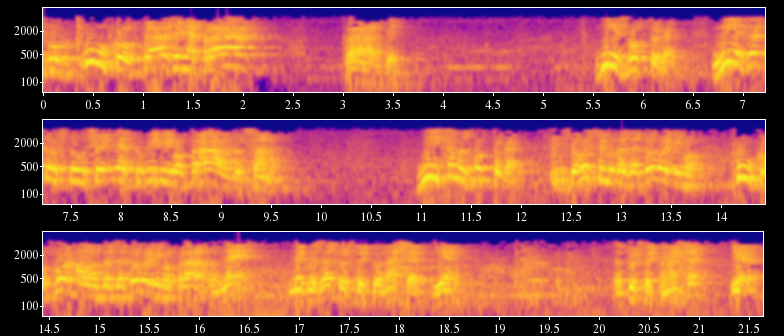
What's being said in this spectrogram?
zbog pukog traženja prav, pravde. Nije zbog toga. Nije zato što u šerijetu vidimo pravdu samo. Nije samo zbog toga. Što hoćemo da zadovoljimo puko formalno da zadovoljimo pravdu. Ne. Nego zato što je to naša vjera. Zato što je to naša vjera.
